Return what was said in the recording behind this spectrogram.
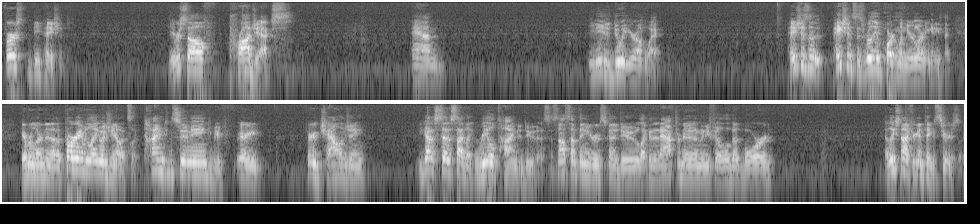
First, be patient. Give yourself projects and you need to do it your own way. Patience, patience is really important when you're learning anything. You ever learned another programming language? You know, it's like time consuming, can be very, very challenging. You got to set aside like real time to do this. It's not something you're just going to do like in an afternoon when you feel a little bit bored. At least not if you're going to take it seriously.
